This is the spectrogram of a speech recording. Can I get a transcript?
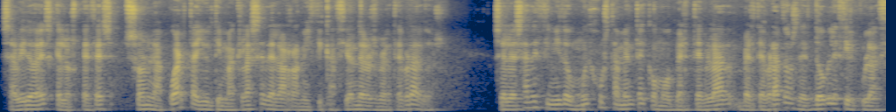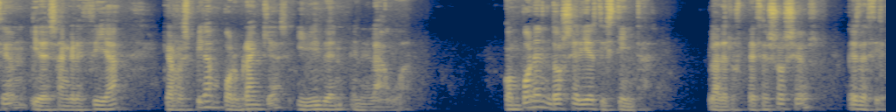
Sabido es que los peces son la cuarta y última clase de la ramificación de los vertebrados. Se les ha definido muy justamente como vertebrados de doble circulación y de sangre fría que respiran por branquias y viven en el agua. Componen dos series distintas, la de los peces óseos, es decir,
